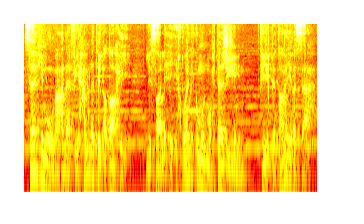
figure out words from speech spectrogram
ساهموا معنا في حملة الأضاحي لصالح إخوانكم المحتاجين في قطاع غزة.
